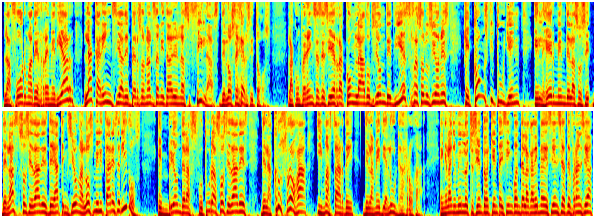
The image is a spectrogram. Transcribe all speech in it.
la forma de remediar la carencia de personal sanitario en las filas de los ejércitos. La conferencia se cierra con la adopción de 10 resoluciones que constituyen el germen de, de las sociedades de atención a los militares heridos, embrión de las futuras sociedades de la Cruz Roja y más tarde de la Media Luna Roja. En el año 1885 ante la Academia de Ciencias de Francia,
